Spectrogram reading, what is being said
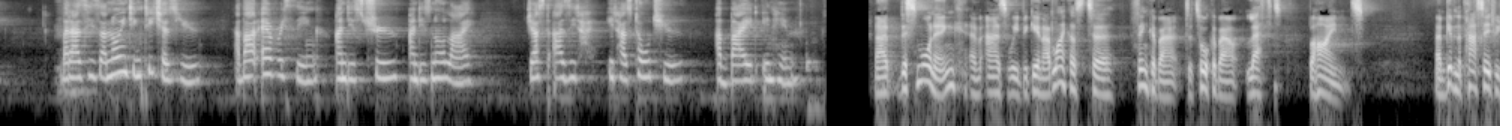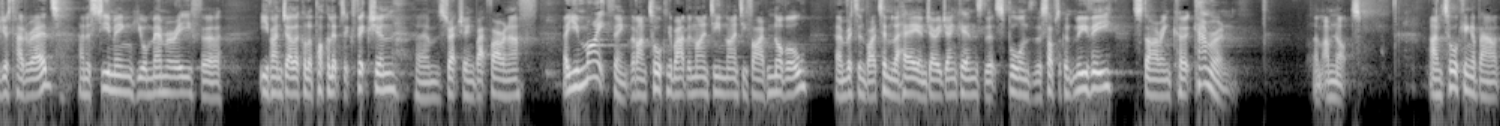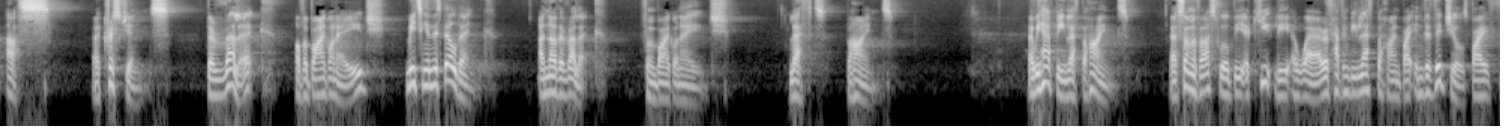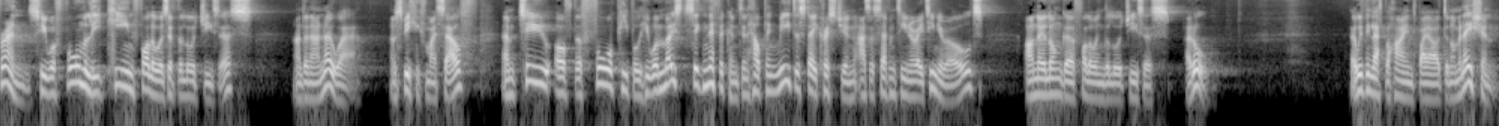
But as his anointing teaches you about everything and is true and is no lie, just as it, it has taught you, abide in him. Now, this morning, um, as we begin, I'd like us to think about, to talk about left behind. Um, given the passage we just had read, and assuming your memory for evangelical apocalyptic fiction um, stretching back far enough, uh, you might think that I'm talking about the 1995 novel um, written by Tim LaHaye and Jerry Jenkins that spawned the subsequent movie starring Kirk Cameron. Um, I'm not. I'm talking about us, uh, Christians, the relic of a bygone age, meeting in this building, another relic from a bygone age, left behind. Uh, we have been left behind. Uh, some of us will be acutely aware of having been left behind by individuals, by friends who were formerly keen followers of the Lord Jesus and are now nowhere. I'm speaking for myself. Um, two of the four people who were most significant in helping me to stay Christian as a 17 or 18 year old are no longer following the Lord Jesus at all. Uh, we've been left behind by our denomination.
